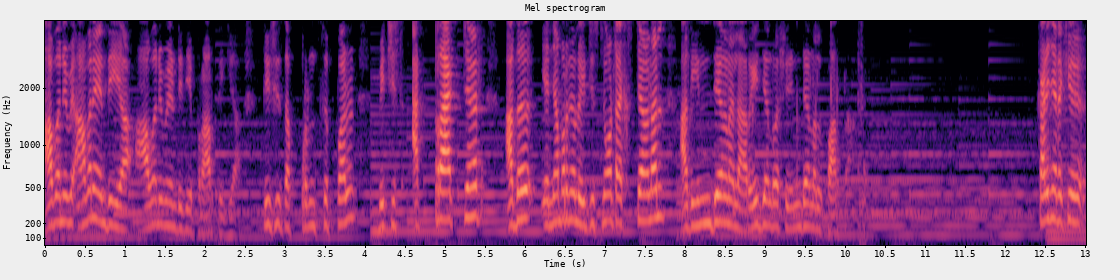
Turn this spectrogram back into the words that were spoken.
അവന് അവനെ എന്ത് ചെയ്യുക? അവന് വേണ്ടി നീ പ്രാർത്ഥിക്കുക. This is the principle which is attracted അത് ഞാൻ പറഞ്ഞല്ലോ ഇറ്റ് ഇസ് നോട്ട് എക്സ്റ്റേണൽ അത് ഇന്റേണൽ റീജനറേഷൻ ഇന്റേണൽ പാർട്ടാണ് കഴിഞ്ഞിടയ്ക്ക്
